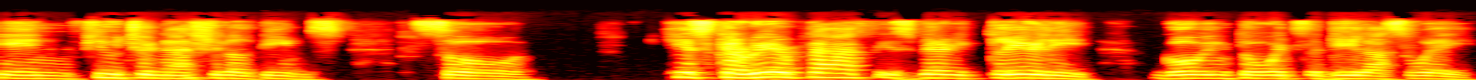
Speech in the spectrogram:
in future national teams. So his career path is very clearly going towards the Gilas way.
